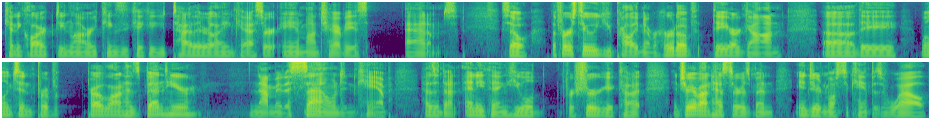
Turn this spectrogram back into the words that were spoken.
Kenny Clark, Dean Lowry, Kingsley Keke, Tyler Lancaster, and Montravius Adams. So the first two you probably never heard of. They are gone. Uh, they Willington Pre- Previlon has been here not made a sound in camp, hasn't done anything. He will for sure get cut. And Treyvon Hester has been injured most of camp as well.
